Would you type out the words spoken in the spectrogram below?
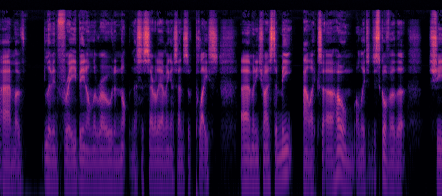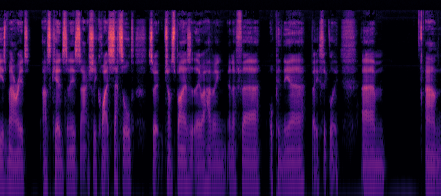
um, of living free, being on the road, and not necessarily having a sense of place. Um, and he tries to meet Alex at her home, only to discover that she is married has kids and is actually quite settled. So it transpires that they were having an affair up in the air, basically. Um, and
